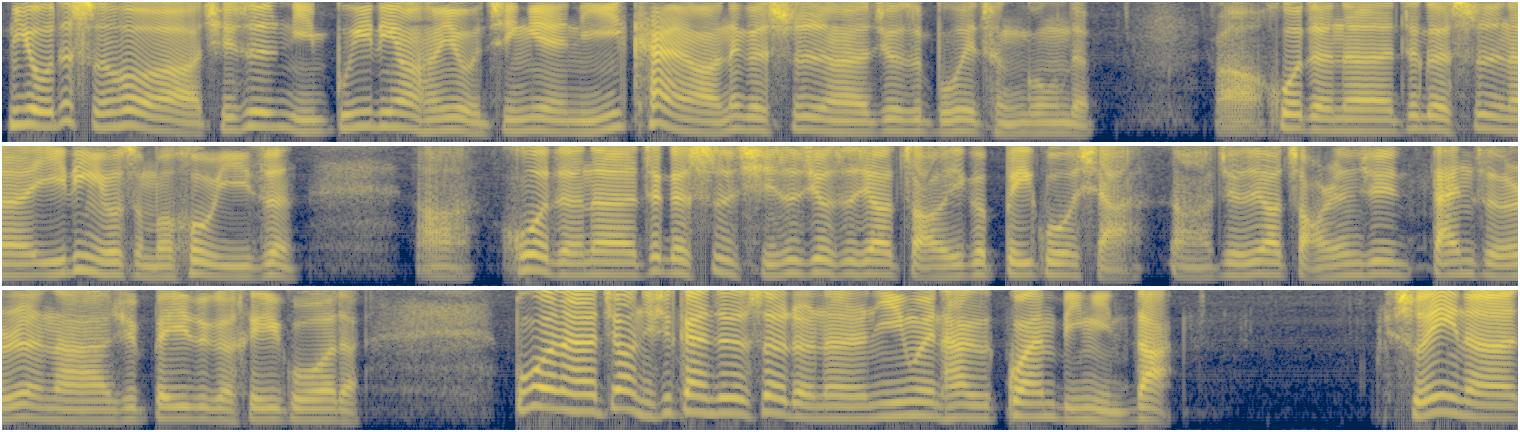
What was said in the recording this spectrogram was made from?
你有的时候啊，其实你不一定要很有经验，你一看啊那个事呢就是不会成功的。啊，或者呢这个事呢一定有什么后遗症啊，或者呢这个事其实就是要找一个背锅侠啊，就是要找人去担责任啊，去背这个黑锅的。不过呢，叫你去干这个事儿的呢，因为他官比你大。所以呢，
